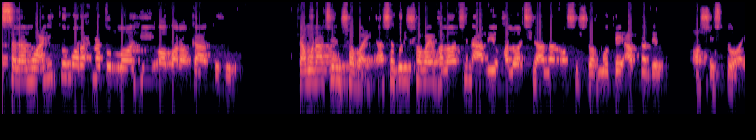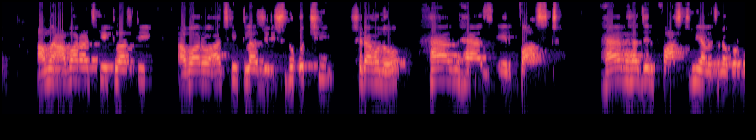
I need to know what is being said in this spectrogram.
আসসালামু আলাইকুম রহমতুল্লাহি কেমন আছেন সবাই? আশা করি সবাই ভালো আছেন, আমিও ভালো আছি, আল্লাহর অশেষ রহমতে আপনাদের অশেষ দোয়ায়। আমি আবার আজকে ক্লাসটি, আবারও আজকে ক্লাস যেটি শুরু করছি, সেটা হলো হ্যাভ হ্যাজ এর পাস্ট হ্যাভ হ্যাজ এর পাস্ট নিয়ে আলোচনা করব।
